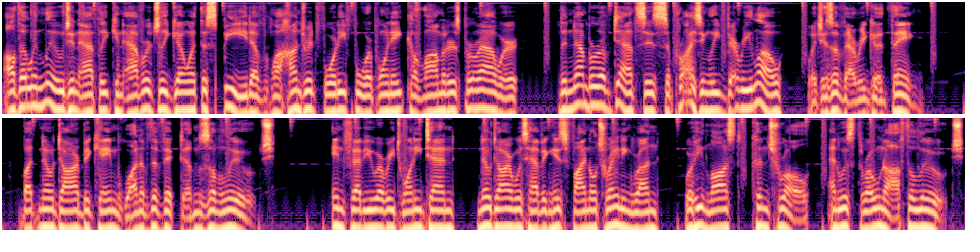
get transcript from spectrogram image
Although in luge an athlete can averagely go at the speed of 144.8 kilometers per hour, the number of deaths is surprisingly very low, which is a very good thing. But Nodar became one of the victims of luge. In February 2010, Nodar was having his final training run where he lost control and was thrown off the luge.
